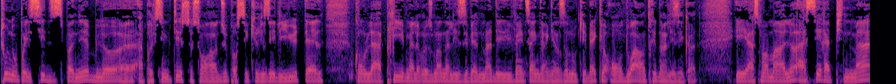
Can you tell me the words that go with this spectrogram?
tous nos policiers disponibles euh, à proximité se sont rendus pour sécuriser les lieux tels qu'on l'a appris malheureusement dans les événements des 25 dernières années au Québec. On doit entrer dans les écoles. Et à ce moment-là, assez rapidement,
